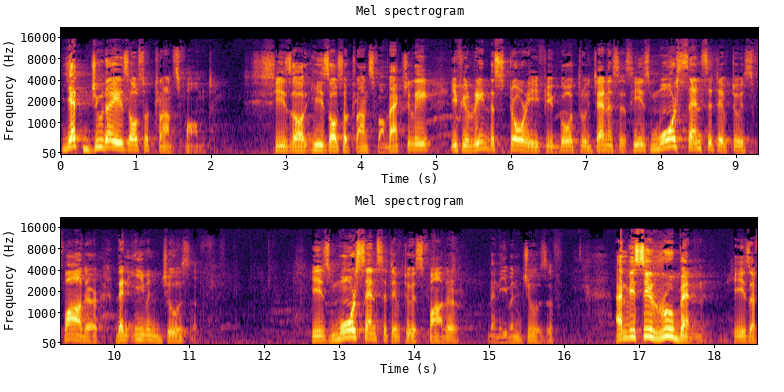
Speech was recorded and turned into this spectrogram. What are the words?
yet Judah is also transformed. He's, all, he's also transformed. Actually, if you read the story, if you go through Genesis, he is more sensitive to his father than even Joseph. He is more sensitive to his father than even Joseph. And we see Reuben. He is a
